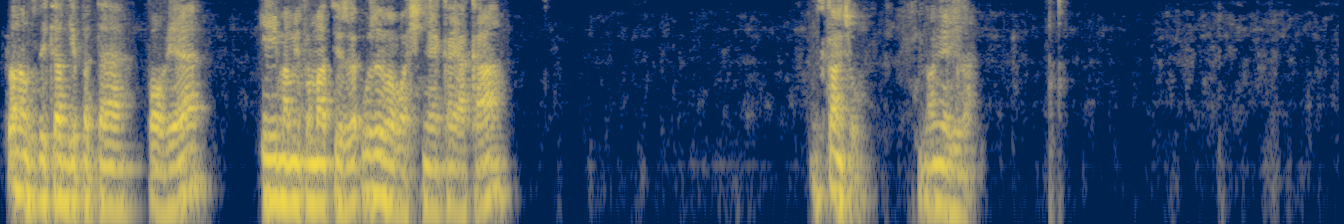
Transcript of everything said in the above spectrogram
co nam tutaj czat GPT powie. I mam informację, że używa właśnie kajaka. Skończył. No nieźle. E,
